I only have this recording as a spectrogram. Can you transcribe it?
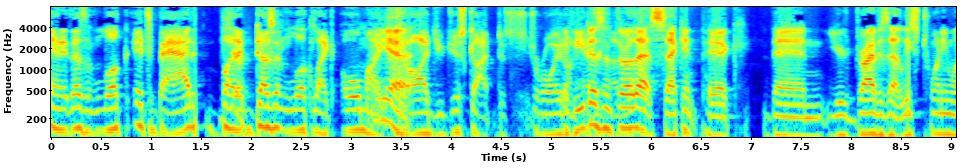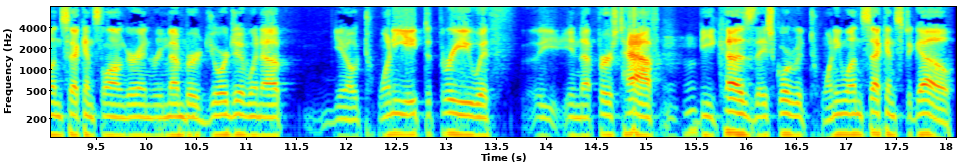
and it doesn't look it's bad, but Sure. it doesn't look like oh my Yeah. god, you just got destroyed. if he doesn't throw that second pick, then your drive is at least 21 seconds longer. And remember, Georgia went up, you know, 28 to three with in that first half Mm-hmm. because they scored with 21 seconds to go,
